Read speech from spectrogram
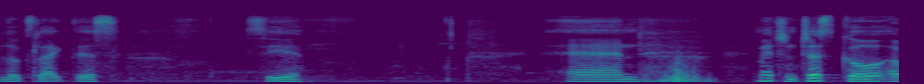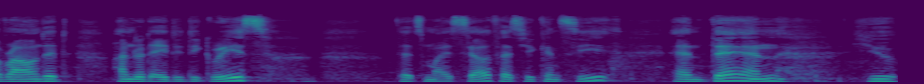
Looks like this. See? And imagine just go around it 180 degrees. That's myself as you can see. And then you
